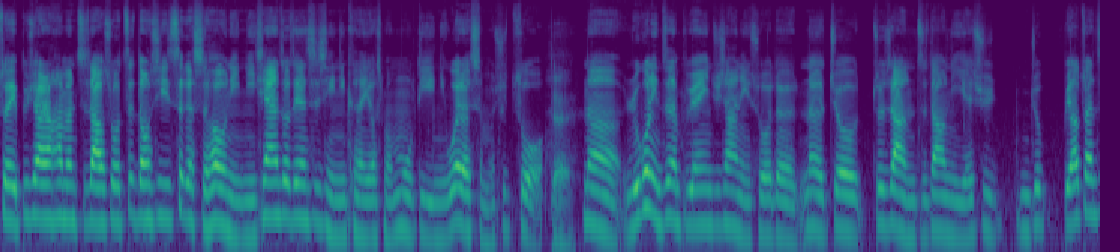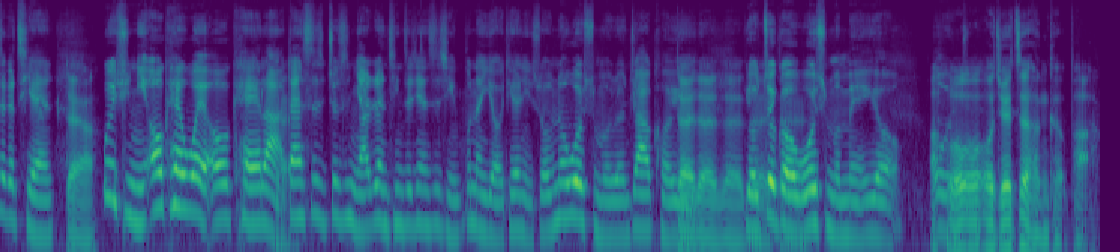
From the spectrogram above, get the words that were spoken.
所以必须要让他们知道说这东西这个时候你你现在做这件事情，你可能有什么目的，你为了什么去做。对那如果你真的不愿意，就像你说的，那就就让你知道，你也许你就不要赚这个钱，对啊，或许你 OK 我也 OK 啦，但是就是你要认清这件事情，不能有一天你说那为什么人家可以对对对，对有这个，我为什么没有？我我我觉得这很可怕，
